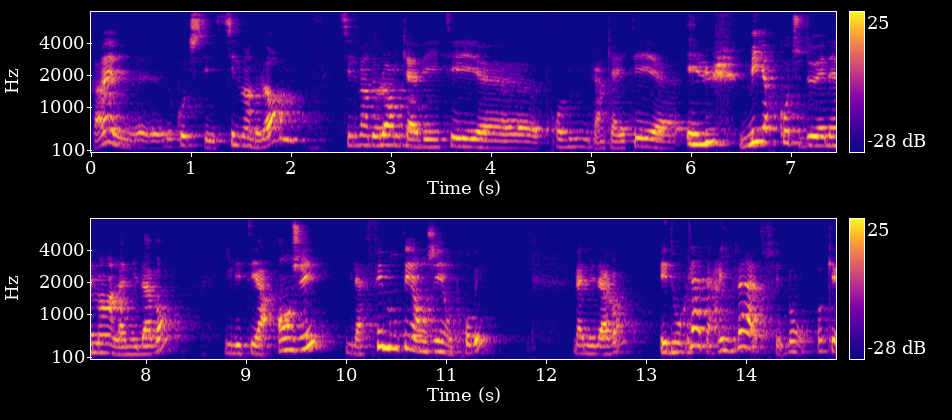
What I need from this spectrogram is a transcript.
quand même, euh, le coach c'est Sylvain Delorme. Sylvain Delorme qui avait été euh, promu, enfin qui a été euh, élu meilleur coach de NM1 l'année d'avant. Il était à Angers, il a fait monter Angers en Pro B l'année d'avant. Et donc là, tu arrives là, tu fais bon, ok,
